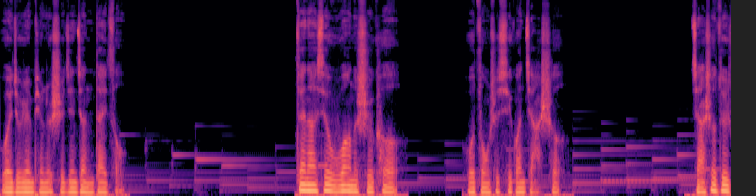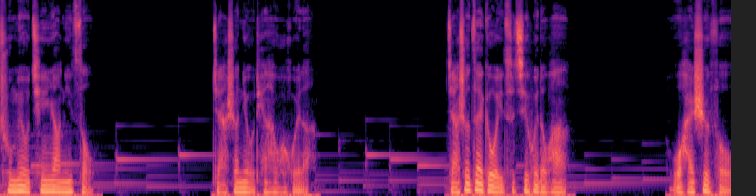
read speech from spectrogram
我也就任凭着时间将你带走，在那些无望的时刻，我总是习惯假设：假设最初没有轻易让你走，假设你有天还会回来，假设再给我一次机会的话，我还是否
